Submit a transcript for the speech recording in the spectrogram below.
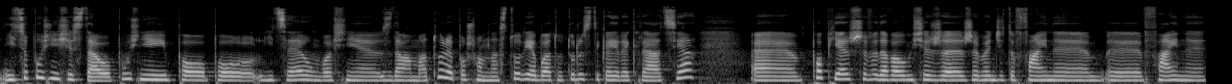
I co później się stało? Później po, po liceum właśnie zdałam maturę, poszłam na studia, była to turystyka i rekreacja, E, po pierwsze, wydawało mi się, że, że będzie to fajny, e, fajny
